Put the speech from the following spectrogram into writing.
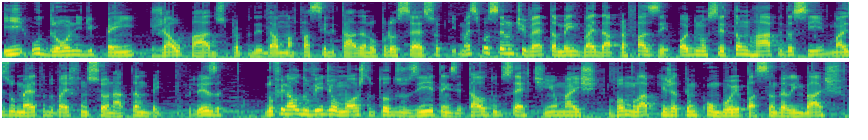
e o drone de PEN já upados para poder dar uma facilitada no processo aqui. Mas se você não tiver, também vai dar para fazer. Pode não ser tão rápido assim, mas o método vai funcionar também, beleza? No final do vídeo eu mostro todos os itens e tal, tudo certinho, mas vamos lá porque já tem um comboio passando ali embaixo.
